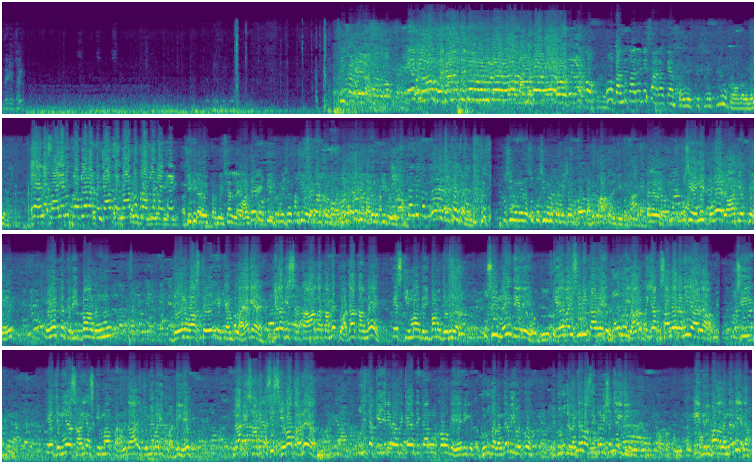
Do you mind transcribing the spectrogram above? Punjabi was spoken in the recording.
ਵੀਡੀਓ ਚੱਲ। ਉਹ ਬੰਦ ਕਰ ਰਹੇ ਨੇ ਸਾਰਾ ਕੈਂਪ ਕਿਹਨੂੰ ਪ੍ਰੋਬਲਮ ਹੈ ਮੈਨੂੰ ਦੱਸੋ। ਇਹ ਇਹਨੇ ਸਾਰਿਆਂ ਨੂੰ ਪ੍ਰੋਬਲਮ ਹੈ ਪੰਜਾਬ ਸਰਕਾਰ ਨੂੰ ਪ੍ਰੋਬਲਮ ਹੈ ਇੱਥੇ। ਅਸੀਂ ਕੋਈ ਪਰਮਿਸ਼ਨ ਲੈ ਤੁਹਾਡੇ ਕੋਲ ਕੀ ਪਰਮਿਸ਼ਨ ਤੁਸੀਂ ਕੀ ਨਹੀਂ ਰੋਕਣ ਦੀ ਪਰਮਿਸ਼ਨ ਤੁਸੀਂ ਮੈਨੂੰ ਇਹ ਦੱਸੋ ਤੁਸੀਂ ਮੈਨੂੰ ਪਰਮਿਸ਼ਨ ਦਿਖਾਓ ਤੁਹਾਡੇ ਕੋਲ ਰੋਕਣ ਦੀ ਪਰਮਿਸ਼ਨ ਪਹਿਲੇ ਇਹ, ਤੁਸੀਂ ਇੰਨੀ ਤੁਲੇ ਲਾ ਕੇ ਇੱਥੇ ਇੱਕ ਗਰੀਬਾਂ ਨੂੰ ਦੇਣ ਵਾਸਤੇ ਇਹ ਕੈਂਪ ਲਾਇਆ ਗਿਆ ਹੈ ਜਿਹੜਾ ਕਿ ਸਰਕਾਰ ਦਾ ਕੰਮ ਹੈ ਤੁਹਾਡਾ ਕੰਮ ਹੈ ਇਹ ਸਕੀਮਾਂ ਗਰੀਬਾਂ ਨੂੰ ਦੇਣੀਆਂ। ਤੁਸੀਂ ਨਹੀਂ ਦੇ ਰਹੇ ਕੇਵਾਈਸੀ ਨਹੀਂ ਕਰ ਰਹੇ 2-2000 ਰੁਪਈਆ ਕਿਸਾਨਾਂ ਦਾ ਨਹੀਂ ਆ ਰਿਹਾ। ਤੁਸੀਂ ਇਹ ਜਿੰਨੀਆਂ ਸਾਰੀਆਂ ਸਕੀਮਾਂ ਭਰਨ ਦਾ ਇਹ ਜ਼ਿੰਮੇਵਾਰੀ ਤੁਹਾਡੀ ਹੈ ਨਾ ਕਿ ਸਾਡੀ ਅਸੀਂ ਸੇਵਾ ਕਰ ਰਹੇ ਹਾਂ। ਤੁਸੀਂ ਤਾਂ ਕੇਜਰੀਵਾਲ ਦੇ ਕਹਿੰਦੇ ਕੱਲ ਨੂੰ ਕਹੋਗੇ ਵੀ ਗੁਰੂ ਦਾ ਲੰਗਰ ਵੀ ਰੋਕੋ, ਵੀ ਗੁਰੂ ਦੇ ਲੰਗਰ ਵਾਸਤੇ ਪਰਮਿਸ਼ਨ ਚਾਹੀਦੀ ਹੈ। ਇਹ ਗਰੀਬਾਂ ਦਾ ਲੰਗਰ ਨਹੀਂ ਹੈਗਾ।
